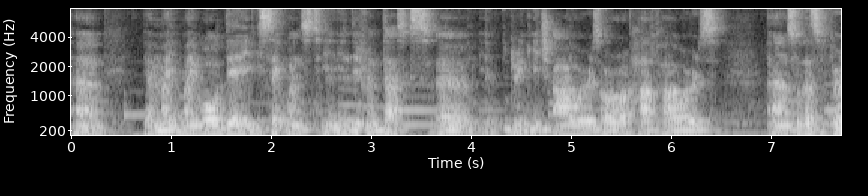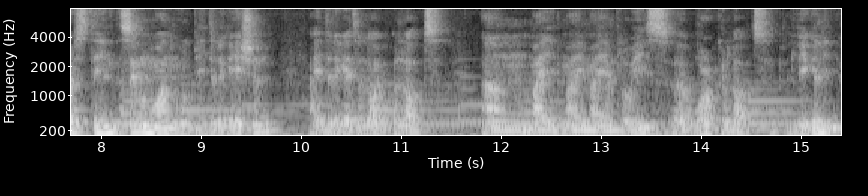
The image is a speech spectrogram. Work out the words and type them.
Uh, my, my whole day is sequenced in, in different tasks uh, during each hours or half hours. Uh, so that's the first thing. The second one will be delegation. I delegate a lot. A lot. Um, my, my, my employees uh, work a lot legally.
